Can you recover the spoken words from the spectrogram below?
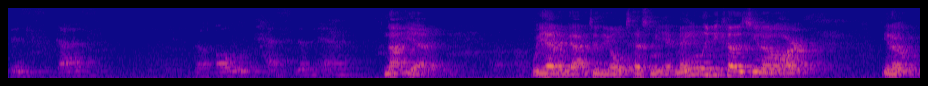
discussed the Old Testament? Not yet. We haven't gotten to the Old Testament yet, mainly because, you know, our, you know,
